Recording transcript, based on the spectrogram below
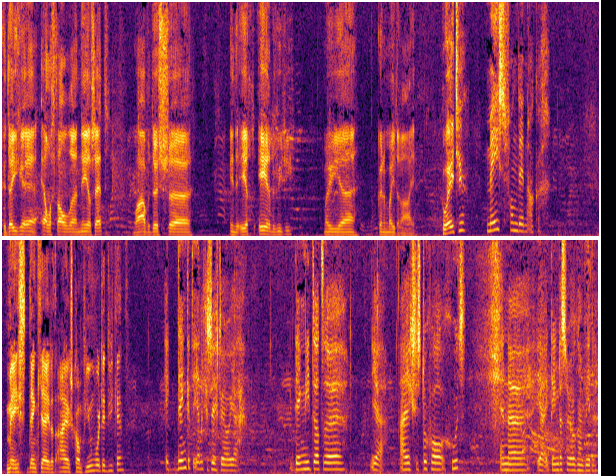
gedegen elftal neerzet... waar we dus in de eer eredivisie mee kunnen meedraaien. Hoe heet je? Mees van den Akker. Mees, denk jij dat Ajax kampioen wordt dit weekend? Ik denk het eerlijk gezegd wel, ja. Ik denk niet dat... Uh, ja, Ajax is toch wel goed. En uh, ja, ik denk dat ze wel gaan winnen.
